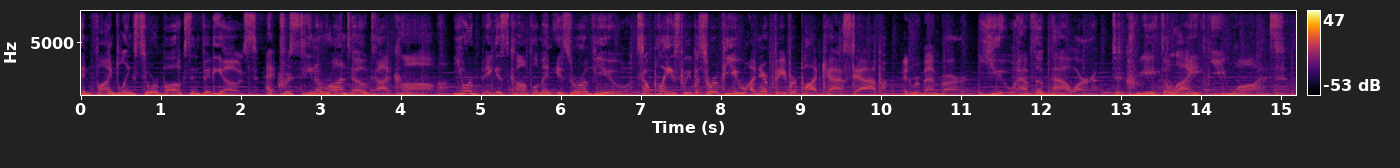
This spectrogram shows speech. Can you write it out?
and find links to her books and videos at ChristinaRondeau.com. Your biggest compliment is a review, so please leave us a review on your favorite podcast app. And remember, you have the power to create the life you want.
